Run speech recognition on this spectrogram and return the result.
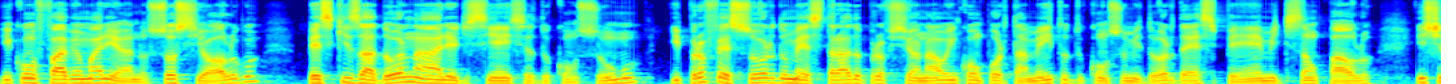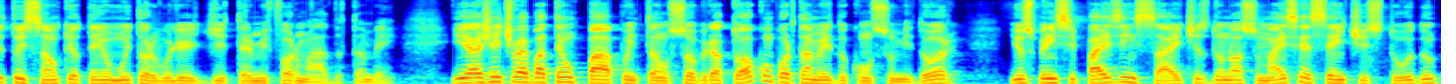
e com o Fábio Mariano, sociólogo, pesquisador na área de ciências do consumo e professor do mestrado profissional em comportamento do consumidor da SPM de São Paulo, instituição que eu tenho muito orgulho de ter me formado também. E a gente vai bater um papo então sobre o atual comportamento do consumidor e os principais insights do nosso mais recente estudo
